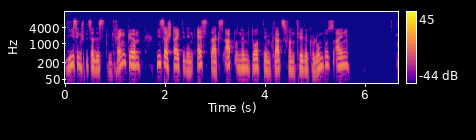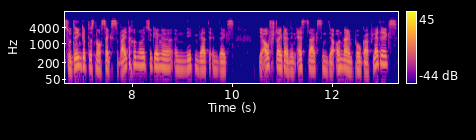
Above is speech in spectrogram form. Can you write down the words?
Leasing-Spezialisten Kränke. Dieser steigt in den S-DAX ab und nimmt dort den Platz von Tele Columbus ein. Zudem gibt es noch sechs weitere Neuzugänge im Nebenwerteindex. Die Aufsteiger in den S-DAX sind der Online-Broker FlatEx,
